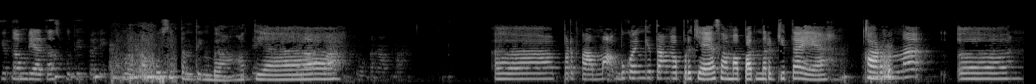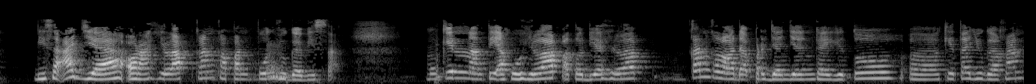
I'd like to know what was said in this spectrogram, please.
hitam di atas putih tadi. Menurut aku sih penting banget ya. Tuh, kenapa? Eh, pertama bukan kita nggak percaya sama partner kita ya. Karena eh, bisa aja orang hilap kan kapan pun juga bisa. Mungkin nanti aku hilap atau dia hilap. Kan kalau ada perjanjian kayak gitu eh, kita juga kan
